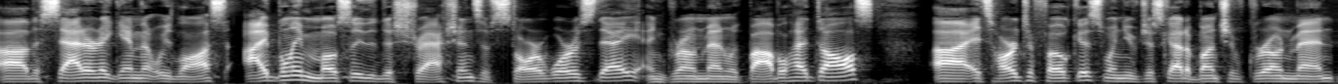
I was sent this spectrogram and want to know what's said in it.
Uh, the Saturday game that we lost, I blame mostly the distractions of Star Wars Day and grown men with bobblehead dolls. Uh, it's hard to focus when you've just got a bunch of grown men,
